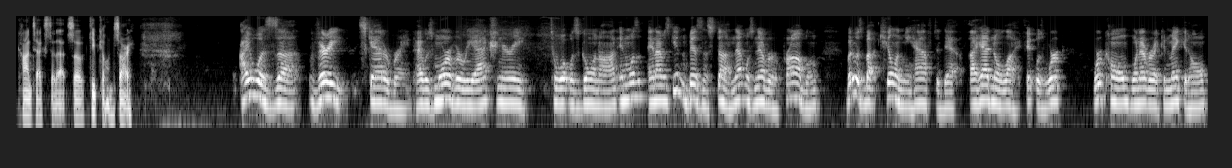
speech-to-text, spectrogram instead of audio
context to that. So keep going. Sorry. I was uh, very scatterbrained. I was more of a reactionary to what was going on, and was and I was getting business done. That was never a problem, but it was about killing me half to death. I had no life. It was work, work home whenever I could make it home.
